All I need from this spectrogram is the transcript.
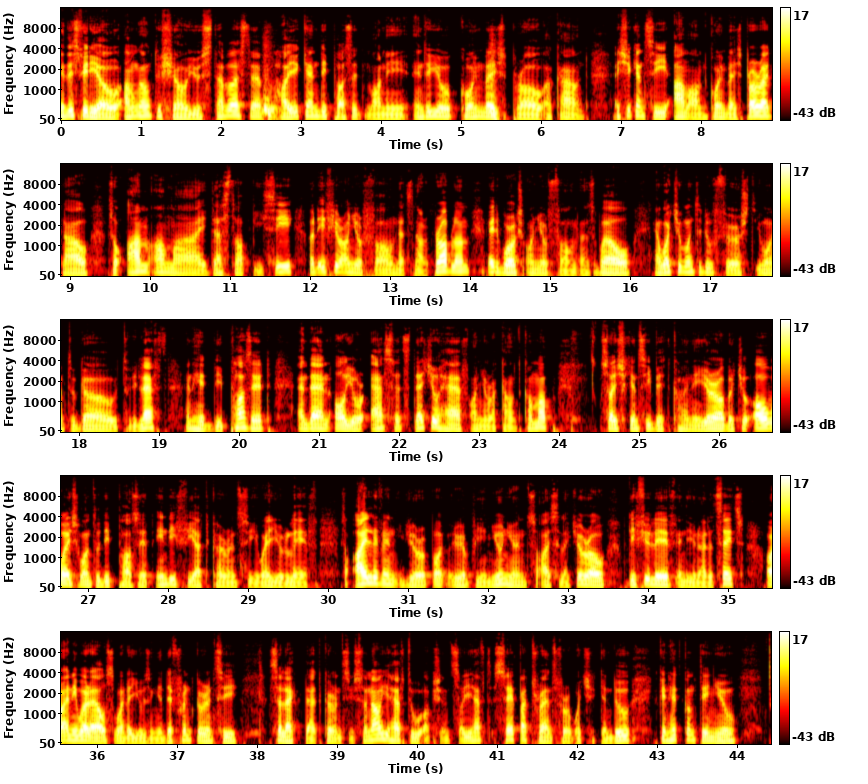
In this video, I'm going to show you step by step how you can deposit money into your Coinbase Pro account. As you can see, I'm on Coinbase Pro right now, so I'm on my desktop PC, but if you're on your phone, that's not a problem. It works on your phone as well. And what you want to do first, you want to go to the left and hit deposit, and then all your assets that you have on your account come up. So as you can see Bitcoin and Euro, but you always want to deposit in the fiat currency where you live. So I live in Europe, European Union, so I select Euro. But if you live in the United States or anywhere else where they're using a different currency, select that currency. So now you have two options. So you have to SEPA transfer, what you can do. You can hit continue.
